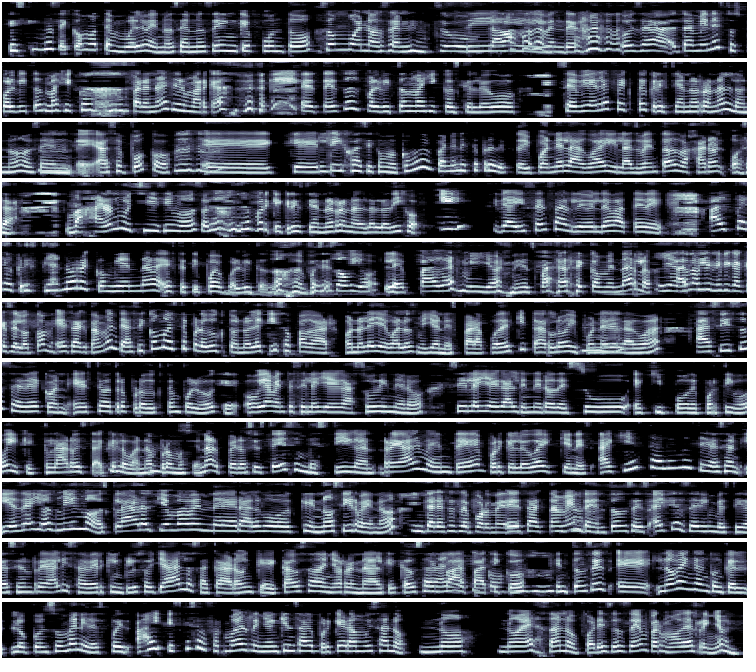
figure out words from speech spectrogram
es que no sé cómo te envuelven, o sea, no sé en qué punto. Son buenos en su trabajo de vender. O sea, también estos polvitos mágicos, para no decir marcas, este, estos polvitos mágicos que luego se vio el efecto Cristiano Ronaldo, ¿no? O sea, eh, hace poco, eh, que él dijo así como, ¿cómo me ponen este producto? Y pone el agua y las ventas bajaron, o sea, bajaron muchísimo solamente porque Cristiano Ronaldo lo dijo. Y y de ahí se salió el debate de, ay, pero Cristiano recomienda este tipo de polvitos, ¿no? Pues es obvio, le pagan millones para recomendarlo. Y eso no significa que se lo tome. Exactamente, así como este producto no le quiso pagar o no le llegó a los millones para poder quitarlo y poner el agua, Así sucede con este otro producto en polvo que obviamente sí le llega su dinero, sí le llega el dinero de su equipo deportivo y que claro está que lo van a promocionar, pero si ustedes investigan realmente, porque luego hay quienes, aquí está la investigación y es de ellos mismos, claro, ¿quién va a vender algo que no sirve, no? Intereses de por medio. Exactamente, entonces hay que hacer investigación real y saber que incluso ya lo sacaron, que causa daño renal, que causa daño hepático, entonces eh, no vengan con que lo consumen y después, ay, es que se enfermó del riñón, quién sabe por qué, era muy sano. No, no era sano, por eso se enfermó del riñón.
